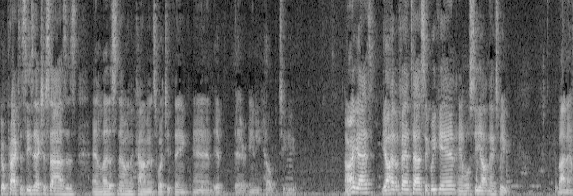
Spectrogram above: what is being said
go practice these exercises and let us know in the comments what you think and if they're any help to you all right, guys. Y'all have a fantastic weekend, and we'll see y'all next week. Bye now.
